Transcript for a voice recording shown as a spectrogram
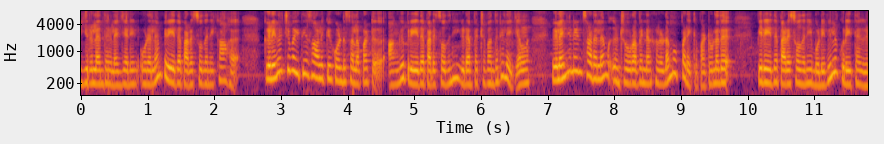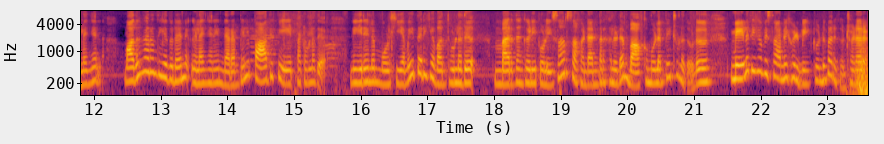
உயிரிழந்த இளைஞரின் உடலம் பிரேத பரிசோதனைக்காக கிளிநொச்சி வைத்தியசாலைக்கு கொண்டு செல்லப்பட்டு அங்கு பிரேத பரிசோதனை இடம்பெற்று வந்த நிலையில் இளைஞனின் சடலம் இன்று உறவினர்களிடம் ஒப்படைக்கப்பட்டுள்ளது. பிரேத பரிசோதனை முடிவில் குறித்த இளைஞன் மது அருந்தியதுடன் இளைஞனின் நரம்பில் பாதிப்பு ஏற்பட்டுள்ளது. நீரிலும் மூழ்கியமை தெரிய வந்துள்ளது. மருதங்கணி போலீசார் சக நண்பர்களிடம் வாக்குமூலம் பெற்றுள்ளதோடு மேலதிக விசாரணைகள் மேற்கொண்டு வருகின்றனர்.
